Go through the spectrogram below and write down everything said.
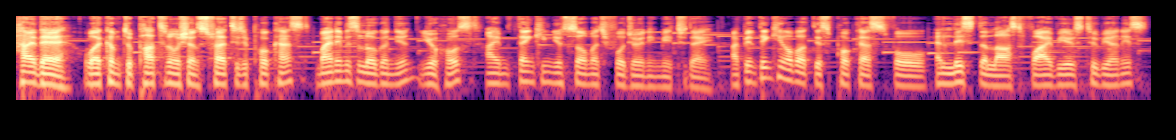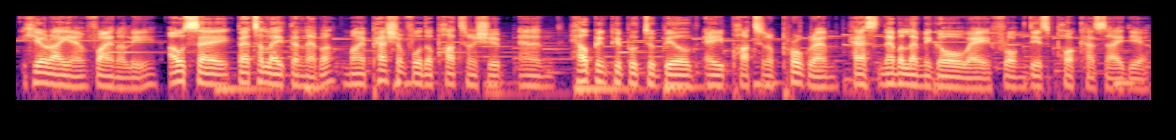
Hi there. Welcome to Partner Ocean Strategy Podcast. My name is Logan Yun, your host. I'm thanking you so much for joining me today. I've been thinking about this podcast for at least the last five years, to be honest. Here I am finally. I would say better late than never. My passion for the partnership and helping people to build a partner program has never let me go away from this podcast idea.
